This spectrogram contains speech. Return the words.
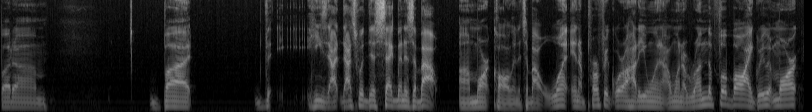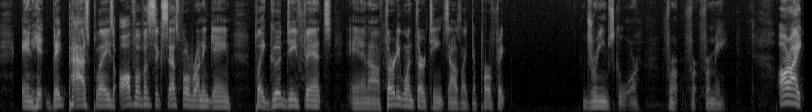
but um, but the, he's that's what this segment is about. Uh, Mark calling. It's about what in a perfect world. How do you want? I want to run the football. I agree with Mark and hit big pass plays off of a successful running game. Play good defense and uh, 31-13 sounds like the perfect dream score for, for, for me. All right,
